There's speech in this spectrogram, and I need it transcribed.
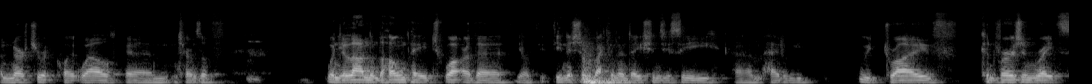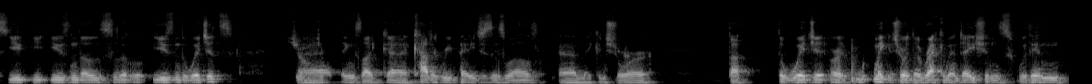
and nurture it quite well um, in terms of when you land on the homepage, what are the you know the, the initial recommendations you see? Um, how do we we drive conversion rates u- using those little using the widgets? Uh, things like uh, category pages as well, uh, making sure that the widget or making sure the recommendations within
